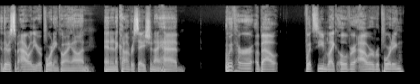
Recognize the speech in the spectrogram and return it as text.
there was some hourly reporting going on. And in a conversation I had with her about what seemed like over hour reporting,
